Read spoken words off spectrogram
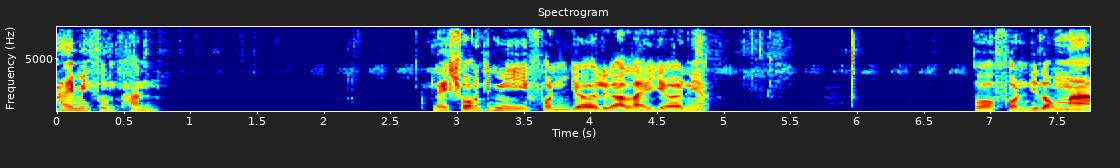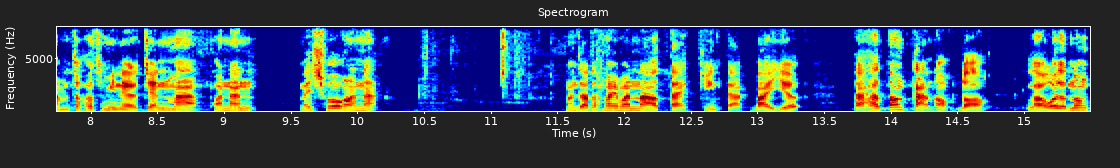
ให้ไม่สูญพันธุ์ ในช่วงที่มีฝนเยอะหรืออะไรเยอะเนี่ย ตัวฝนที่ลงมามันก็จะมีไนโตรเจนมาก เพราะนั้นในช่วงนั้นอะ มันจะทำให้มะนาวแตกกิ่งแตกใบเยอะ แต่ถ้าต้องการออกดอก เราก็จะต้อง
